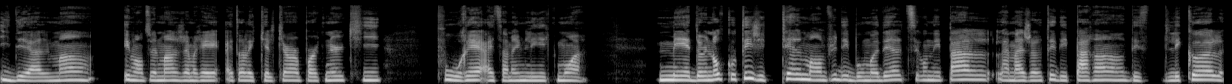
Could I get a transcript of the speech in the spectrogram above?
idéalement, éventuellement, j'aimerais être avec quelqu'un, un partner qui pourrait être sa même ligne que moi. Mais d'un autre côté, j'ai tellement vu des beaux modèles. Tu sais, au Népal, la majorité des parents des- de l'école,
